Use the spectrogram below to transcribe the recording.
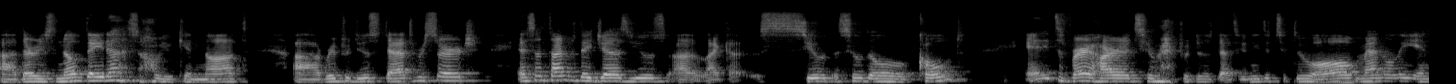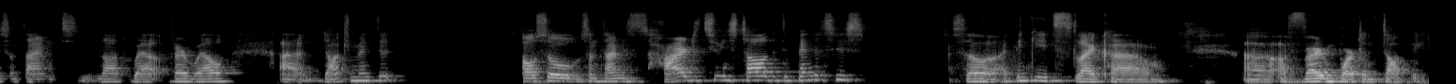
uh, there is no data, so you cannot uh, reproduce that research. And sometimes they just use uh, like a pseudo code and it's very hard to reproduce that. You need to do all manually and sometimes not well, very well uh, documented. Also, sometimes it's hard to install the dependencies. So I think it's like um, uh, a very important topic.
